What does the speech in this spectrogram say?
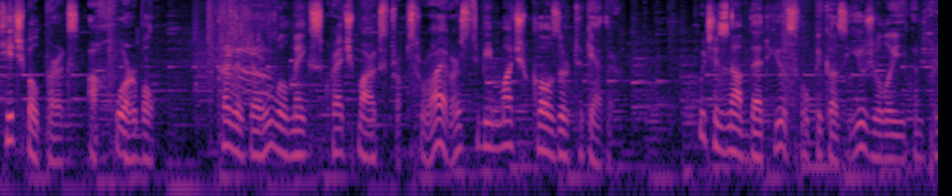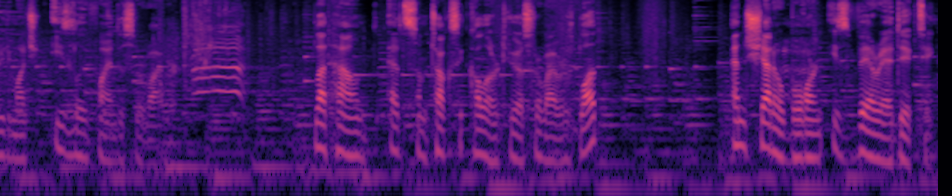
teachable perks are horrible. Predator will make scratch marks from survivors to be much closer together, which is not that useful because usually you can pretty much easily find the survivor. Bloodhound adds some toxic color to your survivor's blood and Shadowborn is very addicting.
